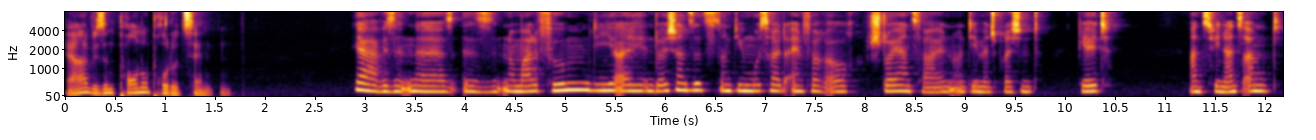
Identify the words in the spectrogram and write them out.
ja, wir sind Pornoproduzenten. Ja, wir sind, eine, äh, sind normale Firmen, die in Deutschland sitzt und die muss halt einfach auch Steuern zahlen und dementsprechend Geld ans Finanzamt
